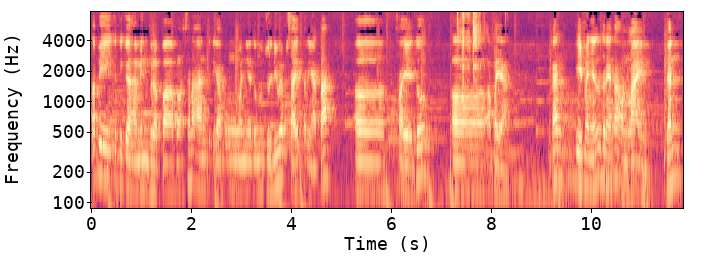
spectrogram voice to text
Tapi ketika Hamin berapa pelaksanaan ketika pengumumannya itu muncul di website ternyata eh, saya itu eh, apa ya kan eventnya itu ternyata online. Dan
